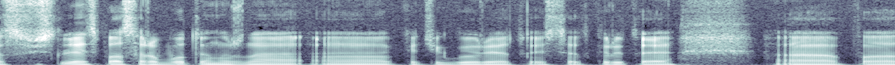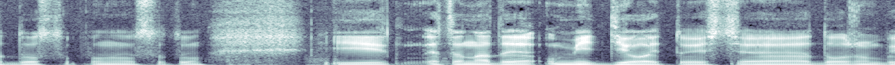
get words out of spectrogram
осуществлять спас работы, нужна э, категория, то есть открытая э, по доступу на высоту. И это надо уметь делать, то есть э, должен быть,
